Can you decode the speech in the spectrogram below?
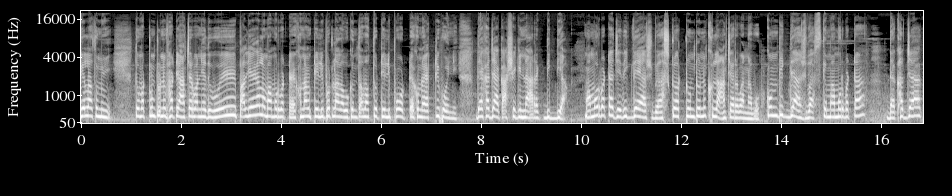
গেলা তুমি। তোমার টুনটুনি ফাটে আচার বানিয়ে দেবো। এই পালিয়ে গেল মামুর বাট্টা এখন আমি টেলিপোর্ট লাগাবো, কিন্তু আমার তো টেলিপোর্ট এখনও অ্যাক্টিভ হয়নি। দেখা যাক, আসে কি না আরেক দিক দিয়া। মামুর বাট্টা যেদিক দিয়ে আসবে, আজকে আর টুনটুনি খুলে আচার বানাবো। কোন দিক দিয়ে আসবে আজকে মামুর বাট্টা দেখা যাক।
